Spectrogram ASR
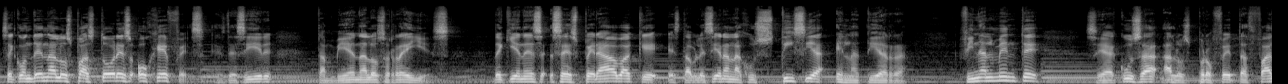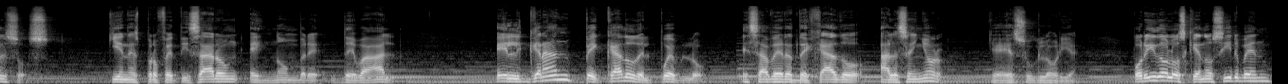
se condena a los pastores o jefes, es decir, también a los reyes, de quienes se esperaba que establecieran la justicia en la tierra. Finalmente, se acusa a los profetas falsos, quienes profetizaron en nombre de Baal. El gran pecado del pueblo es haber dejado al Señor, que es su gloria, por ídolos que no sirven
